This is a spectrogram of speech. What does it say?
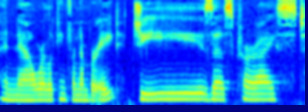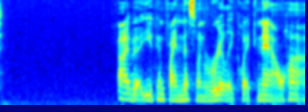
And now we're looking for number eight Jesus Christ. I bet you can find this one really quick now, huh?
